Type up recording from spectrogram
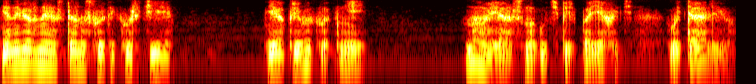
Я, наверное, останусь в этой квартире. Я привыкла к ней. Но я смогу теперь поехать в Италию.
